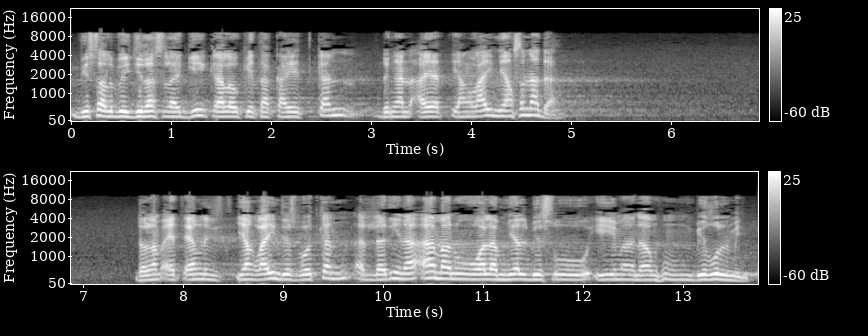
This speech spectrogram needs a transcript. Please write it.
bisa lebih jelas lagi kalau kita kaitkan dengan ayat yang lain yang senada. Dalam ayat yang, yang lain disebutkan alladzina amanu wa yalbisu imanahum bidzulmin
